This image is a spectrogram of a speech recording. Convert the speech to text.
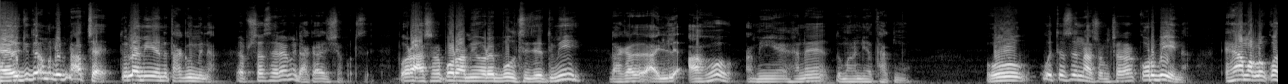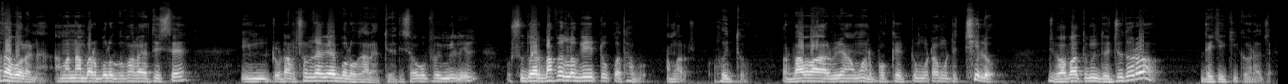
হ্যাঁ যদি আমার না চায় তাহলে আমি এনে থাকুমি না। ব্যবসা ছেড়ে আমি ঢাকা এসে পড়ছি। পরে আসার পর আমি ওরে বলছি যে তুমি ঢাকা আইলে আহো আমি এখানে তোমার নিয়ে থাকব ও কইতেছে না সংসার আর করবেই না। হ্যাঁ আমার লোক কথা বলে না। আমার নাম্বার বলো ফালাই দিছে। টোটাল সব জায়গায় বলো হারাই দিছে। ওকে ফ্যামিলির শুধু ওর বাপের লগে একটু কথা আমার হইতো। ওর বাবা আর আমার পক্ষে একটু মোটামুটি ছিল। যে বাবা তুমি ধৈর্য ধরো দেখি কি করা যায়।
